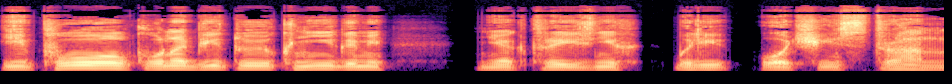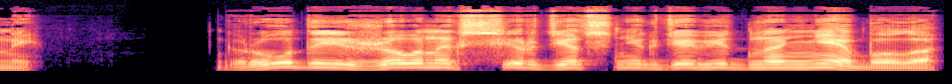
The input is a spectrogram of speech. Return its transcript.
и полку, набитую книгами. Некоторые из них были очень странные. Груды изжеванных сердец нигде видно не было.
